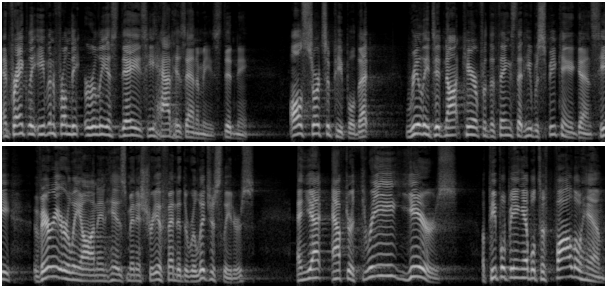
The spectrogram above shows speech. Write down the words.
And frankly, even from the earliest days, he had his enemies, didn't he? All sorts of people that really did not care for the things that he was speaking against. He, very early on in his ministry, offended the religious leaders. And yet, after three years of people being able to follow him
